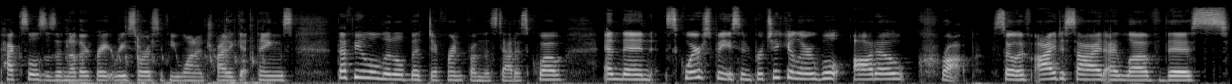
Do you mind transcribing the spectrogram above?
Pexels is another great resource if you want to try to get things that feel a little bit different from the status quo. And then Squarespace in particular will auto crop. So if I decide I love this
